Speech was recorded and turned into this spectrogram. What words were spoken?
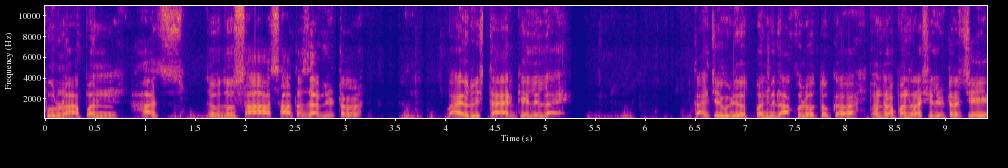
पूर्ण आपण आज जवळजवळ सहा सात हजार लिटर बायोरिज तयार केलेला आहे. कालच्या व्हिडिओत पण मी दाखवलं होतं का पंधरा पंधराशे लिटरचे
